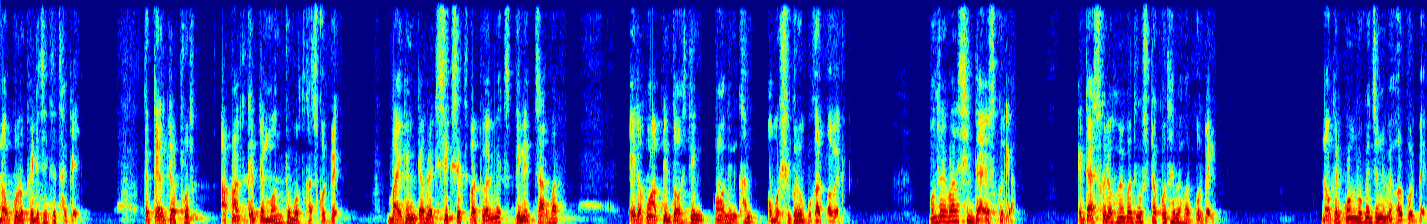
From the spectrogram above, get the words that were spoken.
নখগুলো ফেটে যেতে থাকে। তো ক্যালকুলেটার ফোর আপনার ক্ষেত্রে মন্ত্রবোধ কাজ করবে। বাইকিং ট্যাবলেট সিক্স এক্স বা টুয়েলভ এক্স দিনে চারবার, এরকম আপনি দশ দিন, পনেরো দিন খান, অবশ্যই করে উপকার পাবেন। বন্ধুরা, এবার আসি ডায়োস্কোরিয়া। এই ডায়োস্কোরিয়া হোমিওপ্যাথি ওষুধটা কোথায় ব্যবহার করবেন? নখের কোন রোগের জন্য ব্যবহার করবেন?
